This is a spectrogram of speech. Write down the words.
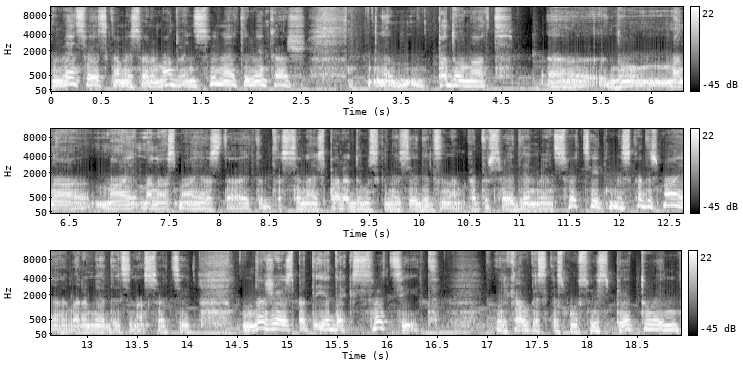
Un viens veids, kā mēs varam adventu svinēt, ir vienkārši eh, padomāt. Nu, manā māj, manās mājās tā ir tas senais paradums, ka mēs iededzinām katru svētdienu vienu svecīti. Mēs katrs mājā varam iededzināt svecīti. Un dažreiz pat iedegs svecīti ir kaut kas, kas mūs visus pietuvina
